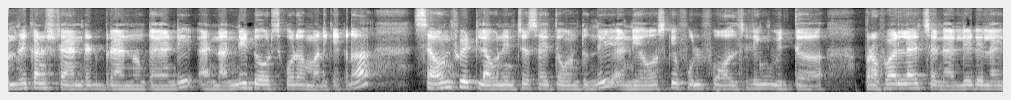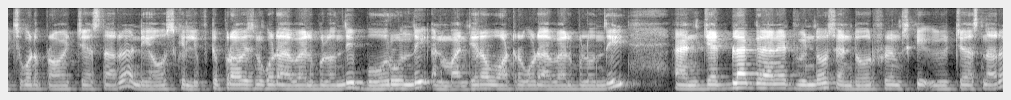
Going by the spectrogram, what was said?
అమెరికన్ స్టాండర్డ్ బ్రాండ్ ఉంటాయండి. అండ్ అన్ని డోర్స్ కూడా మనకి ఇక్కడ సెవెన్ ఫీట్ లెవెన్ ఇంచెస్ అయితే ఉంటుంది. అండ్ ఈ హౌస్కి full fall ceiling with profile lights and LED lights కూడా ప్రొవైడ్ చేస్తారు. అండ్ ఈ హౌస్కి లిఫ్ట్ ప్రొవిజన్ కూడా అవైలబుల్ ఉంది. బోర్ ఉంది. అండ్ మంజీరా వాటర్ కూడా అవైలబుల్ ఉంది. And Z black granite windows and door ఫ్రేమ్స్కి యూజ్ చేస్తున్నారు.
